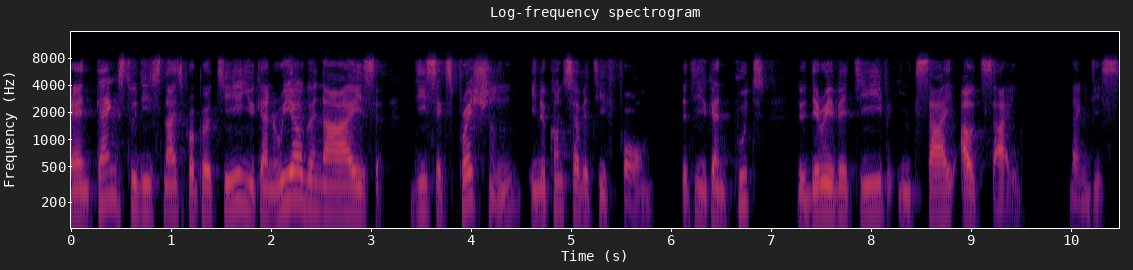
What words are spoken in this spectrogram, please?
And thanks to this nice property, you can reorganize this expression in a conservative form that you can put the derivative in psi outside, like this.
